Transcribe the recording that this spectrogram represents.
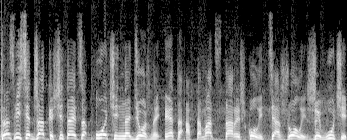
Трансмиссия Джатка считается очень надежной. Это автомат старой школы, тяжелый, живучий,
